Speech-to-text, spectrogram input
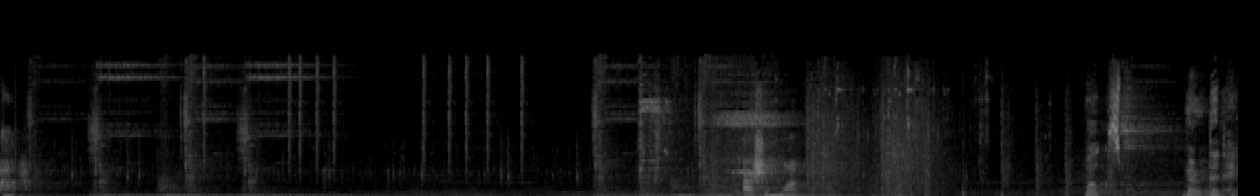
Ah. Ashen One. Welks, very that hey.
